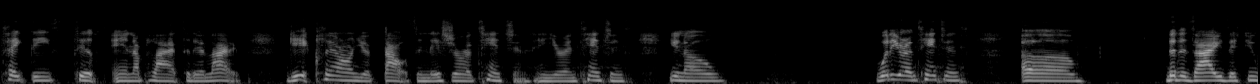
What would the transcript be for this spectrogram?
take these tips and apply it to their life. Get clear on your thoughts, and that's your attention and your intentions. You know, what are your intentions? Uh, the desires that you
